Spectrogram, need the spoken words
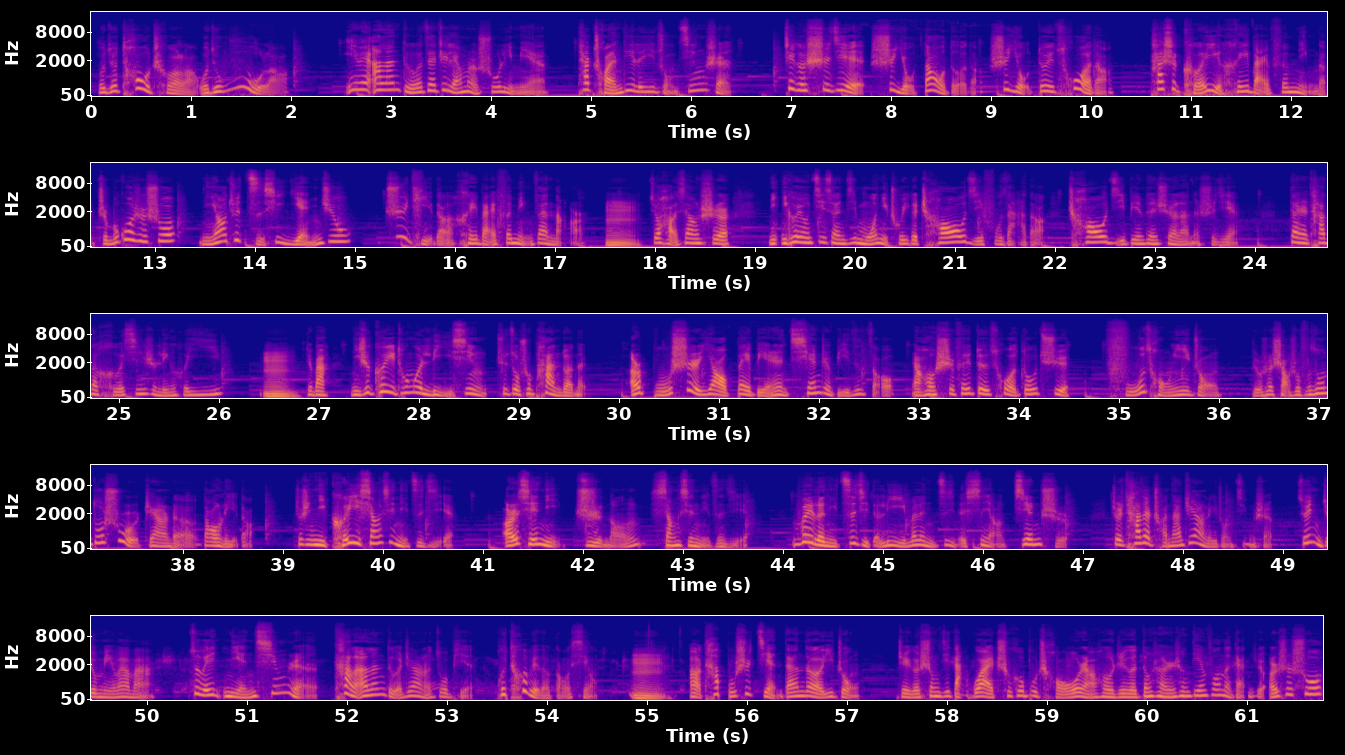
我就透彻了，我就悟了，因为阿兰德在这两本书里面，他传递了一种精神，这个世界是有道德的，是有对错的。它是可以黑白分明的，只不过是说你要去仔细研究具体的黑白分明在哪儿。嗯，就好像是你，你可以用计算机模拟出一个超级复杂的、超级缤纷绚烂的世界，但是它的核心是零和一。嗯，对吧？你是可以通过理性去做出判断的，而不是要被别人牵着鼻子走，然后是非对错都去服从一种，比如说少数服从多数这样的道理的。就是你可以相信你自己，而且你只能相信你自己，为了你自己的利益，为了你自己的信仰坚持。就是他在传达这样的一种精神，所以你就明白吗。作为年轻人看了安兰德这样的作品，会特别的高兴。嗯啊，它不是简单的一种这个升级打怪、吃喝不愁，然后这个登上人生巅峰的感觉，而是说，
